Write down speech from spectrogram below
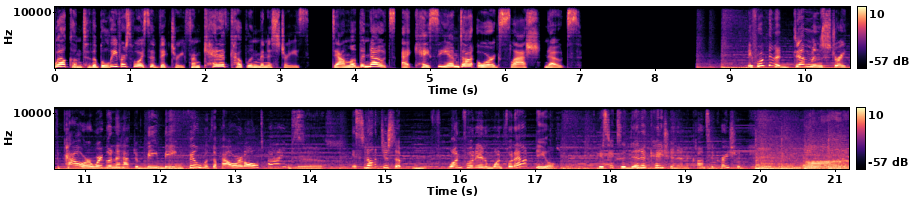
Welcome to the Believer's Voice of Victory from Kenneth Copeland Ministries. Download the notes at kcm.org/notes. If we're going to demonstrate the power, we're going to have to be being filled with the power at all times. Yes. It's not just a one foot in and one foot out deal. It takes a dedication and a consecration. I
